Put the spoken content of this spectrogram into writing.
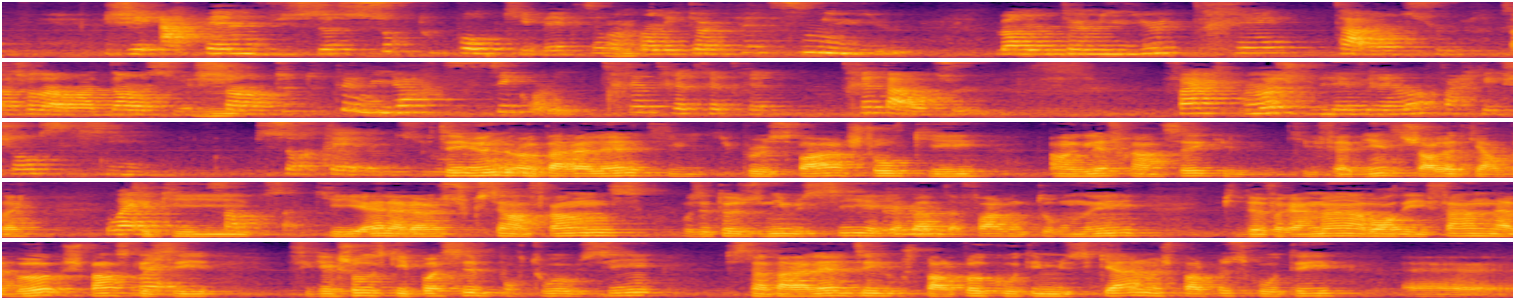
j'ai à peine vu ça, surtout pas au Québec. Tu sais, on, on est un petit milieu, mais on est un milieu très talentueux. Que ce soit dans la danse, le chant, tout, tout le milieu artistique, on est très, très, très, très, très talentueux. Fait que moi, je voulais vraiment faire quelque chose qui sortait là, du. Tu sais, un parallèle qui, qui peut se faire, je trouve, qui est anglais-français, qui, qui le fait bien, c'est Charlotte Cardin. Ouais, qui, 100%. qui, elle, elle a un succès en France, aux États-Unis aussi, elle est capable Mm-hmm. de faire une tournée, puis de vraiment avoir des fans là-bas. Je pense que Ouais. c'est, quelque chose qui est possible pour toi aussi. Puis c'est un parallèle, tu sais, où je parle pas côté musical, mais je parle plus côté euh,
